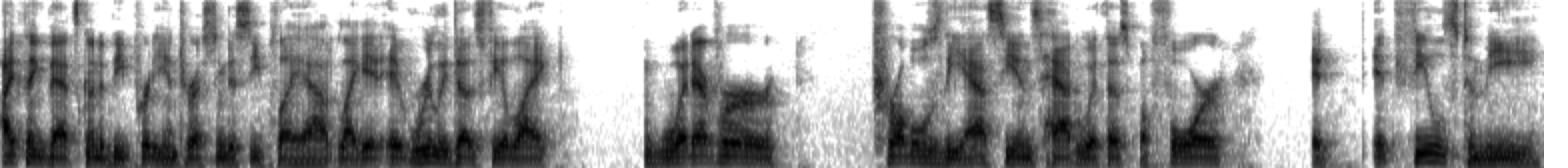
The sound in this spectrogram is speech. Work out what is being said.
I think that's going to be pretty interesting to see play out. Like it, it really does feel like whatever troubles the Ancients had with us before, it feels to me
